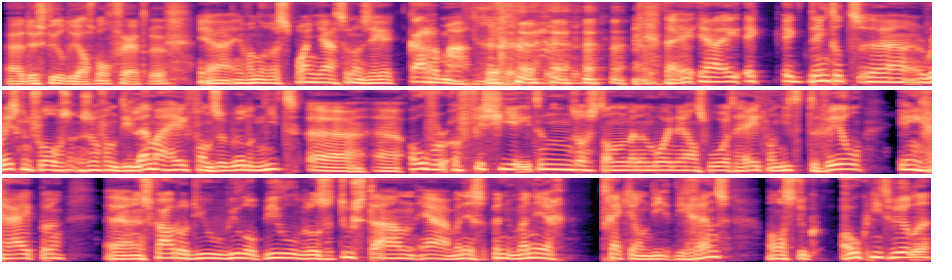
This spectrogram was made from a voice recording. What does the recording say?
Eh, dus viel hij alsnog ver terug. Ja, een van de Spanjaard zou dan zeggen karma. nee, ja, ik, ik, denk dat eh, Race Control zo van dilemma heeft van ze willen niet eh over-officiaten, zoals het dan met een mooi Nederlands woord heet, want niet te veel ingrijpen. Een schouderduw, wiel op wiel, willen ze toestaan. Ja, wanneer, wanneer trek je dan die, die grens? Want wat ze natuurlijk ook niet willen,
